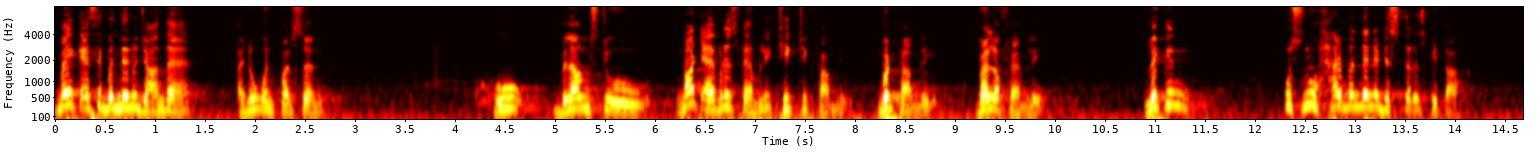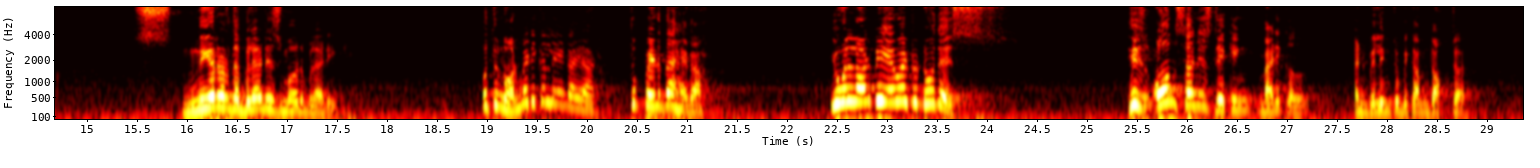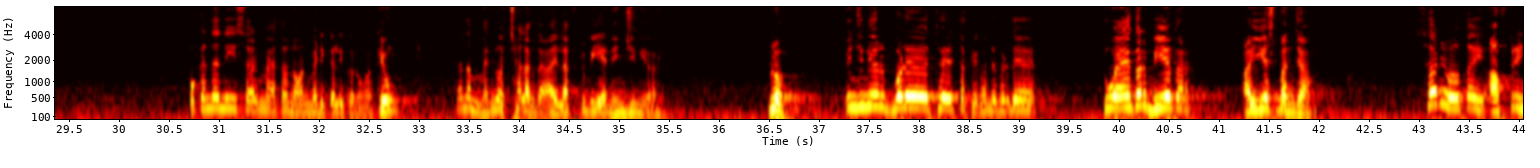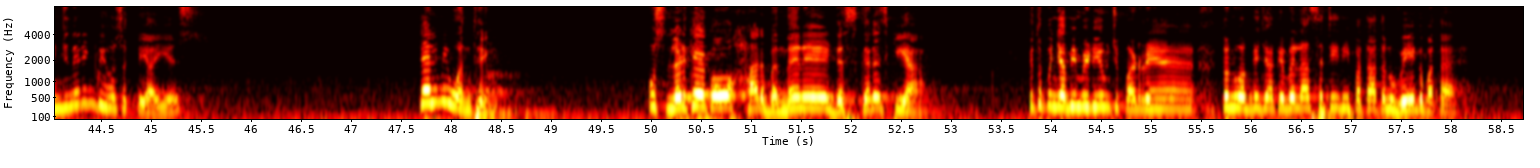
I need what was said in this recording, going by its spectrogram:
मैं एक ऐसे बंदे ਨੂੰ ਜਾਣਦਾ ਹਾਂ I know one person who belongs to not average family ਠੀਕ ਠੀਕ family good family well off family ਲੇਕਿਨ ਉਸ ਨੂੰ ਹਰ ਬੰਦੇ ਨੇ ਡਿਸਕਰੇਜ ਕੀਤਾ nearer the blood is more bloody ਉਹ ਤੂੰ ਨਾਨ ਮੈਡੀਕਲ ਲਏਗਾ ਯਾਰ ਤੂੰ ਪਿੰਡ ਦਾ ਹੈਗਾ you will not be able to do this his own son is taking medical and willing to become doctor ਉਹ ਕਹਿੰਦਾ ਨਹੀਂ ਸਰ ਮੈਂ ਤਾਂ ਨਾਨ ਮੈਡੀਕਲ ਹੀ ਕਰੂੰਗਾ ਕਿਉਂ ਕਹਿੰਦਾ ਮੈਨੂੰ ਅੱਛਾ ਲੱਗਦਾ I love to be an engineer low engineer ਬੜੇ ਇੱਥੇ ਧੱਕੇ ਖਾਂਦੇ ਫਿਰਦੇ ਆ ਤੂੰ ਐਂ ਕਰ ਬੀਏ ਕਰ ਆਈਐਸ ਬਣ ਜਾ सर होता है आफ्टर इंजीनियरिंग भी हो सकती है I as tell me one thing उस लड़के को हर बंदे ने डिस्करेज किया कि तू पंजाबी मीडियम च पढ़ रहे हैं तेन अगे जाके वेलासिटी नहीं पता तेन वेग पता है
